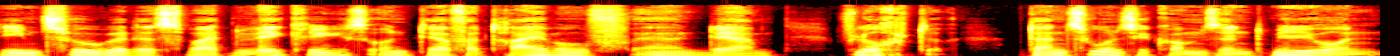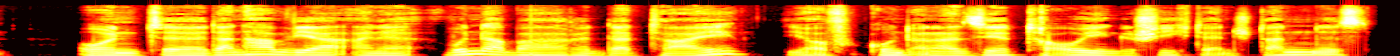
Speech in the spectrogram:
die im Zuge des Zweiten Weltkriegs und der Vertreibung äh, der Flucht dann zu uns gekommen sind. Millionen. Und äh, dann haben wir eine wunderbare Datei, die aufgrund einer sehr traurigen Geschichte entstanden ist,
